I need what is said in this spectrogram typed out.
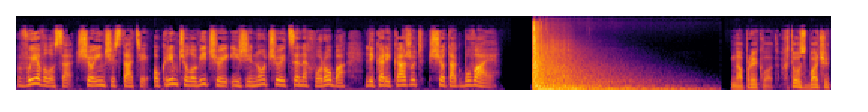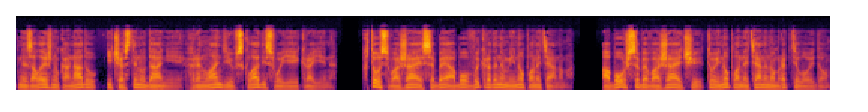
Виявилося, що інші статі, окрім чоловічої і жіночої, це не хвороба, лікарі кажуть, що так буває. Наприклад, хтось бачить незалежну Канаду і частину Данії, Гренландію в складі своєї країни. Хтось вважає себе або викраденим інопланетяном, або ж себе вважає чи то інопланетянином рептилоїдом,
